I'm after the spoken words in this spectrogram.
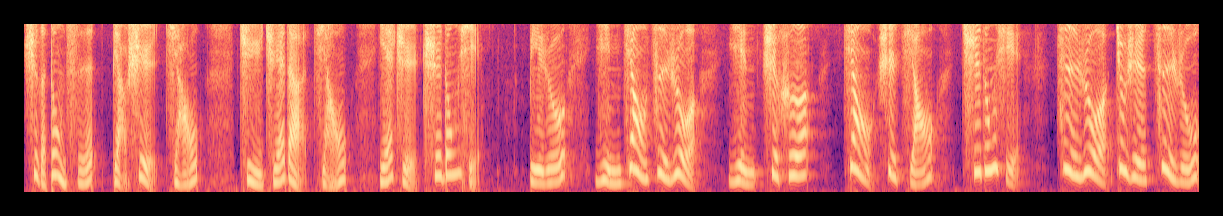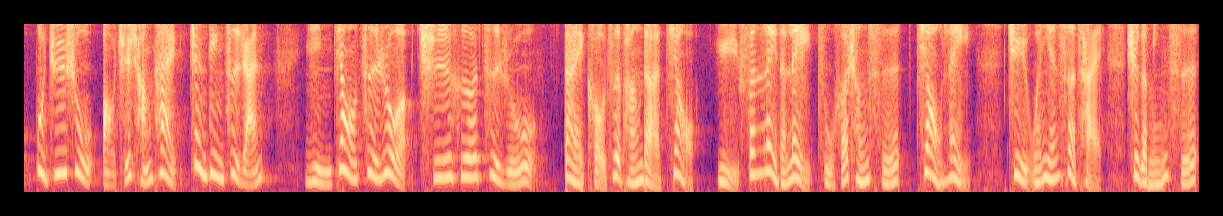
是个动词，表示嚼、咀嚼的“嚼”，也指吃东西。比如“饮教自若”。饮是喝，嚼是嚼，吃东西。自若就是自如，不拘束，保持常态，镇定自然。饮教自若，吃喝自如。带口字旁的教与分类的类组合成词，教类，具文言色彩，是个名词，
